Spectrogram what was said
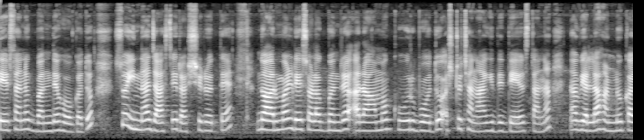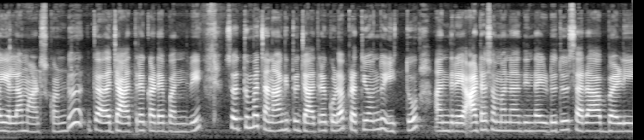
ದೇವಸ್ಥಾನಕ್ಕೆ ಬಂದೇ ಹೋಗೋದು. ಸೊ ಇನ್ನೂ ಜಾಸ್ತಿ ರಶ್ ಇರುತ್ತೆ. ನಾರ್ಮಲ್ ಡೇಸ್ ಒಳಗೆ ಬಂದರೆ ಆರಾಮಾಗಿ ಕೂರ್ಬೋದು. ಅಷ್ಟು ಚೆನ್ನಾಗಿದೆ ದೇವಸ್ಥಾನ. ನಾವೆಲ್ಲ ಹಣ್ಣು ಕಾಯಿ ಎಲ್ಲ ಮಾಡಿಸ್ಕೊಂಡು ಜಾತ್ರೆ ಕಡೆ ಬಂದ್ವಿ. ಸೊ ತುಂಬ ಚೆನ್ನಾಗಿತ್ತು ಜಾತ್ರೆ ಕೂಡ. ಪ್ರತಿಯೊಂದು ಇತ್ತು. ಅಂದರೆ ಆಟ ಸಾಮಾನದಿಂದ ಹಿಡಿದು ಸರ, ಬಳಿ,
